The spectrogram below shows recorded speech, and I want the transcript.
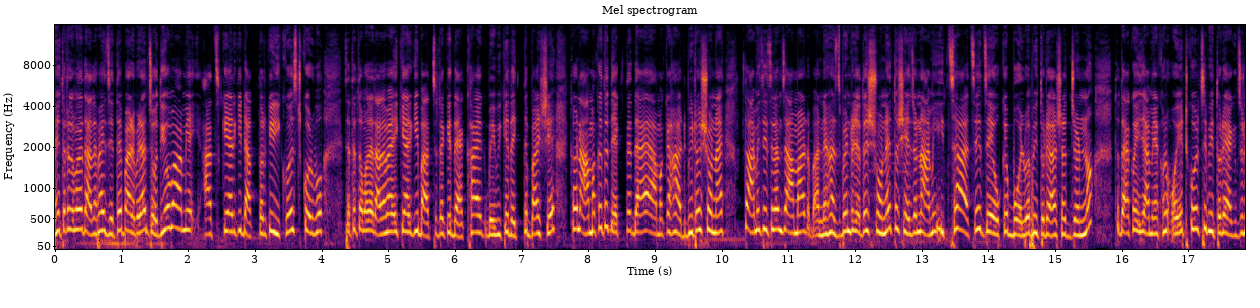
ভেতরে তোমাদের দাদাভাই যেতে পারবে না, যদিও বা আমি আজকে আর কি ডাক্তারকে রিকোয়েস্ট করব যাতে তোমাদের দাদাভাইকে আর কি বাচ্চাটাকে দেখায় বেবিকে দেখতে পায় সে। কারণ আমাকে তো দেখতে দেয়, আমাকে হার্টবিটও শোনায়। তো আমি চেয়েছিলাম যে আমার মানে হাজব্যান্ডও যাতে শোনে, তো সেই জন্য আমি ইচ্ছা আছে যে ওকে বলব ভিতরে আসার জন্য। তো দেখো এই যে আমি এখন ওয়েট করছি, ভিতরে একজন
